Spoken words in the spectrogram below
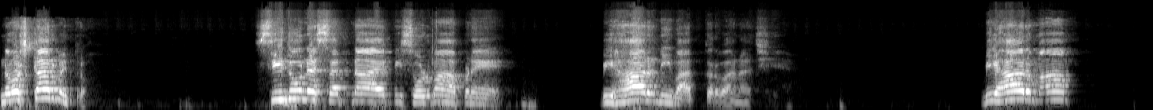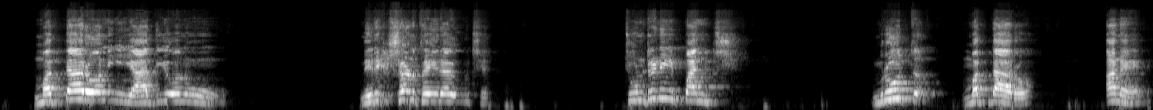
નમસ્કાર મિત્રો. સીધું ને સતના એપિસોડમાં આપણે બિહારની વાત કરવાના છીએ. બિહારમાં મતદારોની યાદીઓનું નિરીક્ષણ થઈ રહ્યું છે. ચૂંટણી પંચ મૃત મતદારો અને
